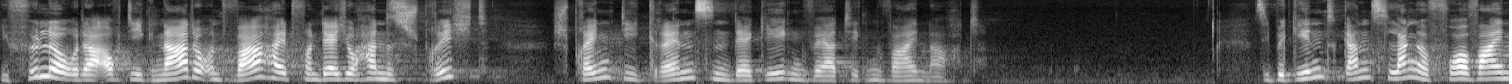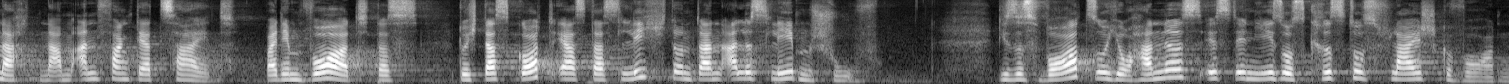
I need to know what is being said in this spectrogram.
Die Fülle oder auch die Gnade und Wahrheit, von der Johannes spricht, sprengt die Grenzen der gegenwärtigen Weihnacht. Sie beginnt ganz lange vor Weihnachten, am Anfang der Zeit, bei dem Wort, das, durch das Gott erst das Licht und dann alles Leben schuf. Dieses Wort, so Johannes, ist in Jesus Christus Fleisch geworden.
